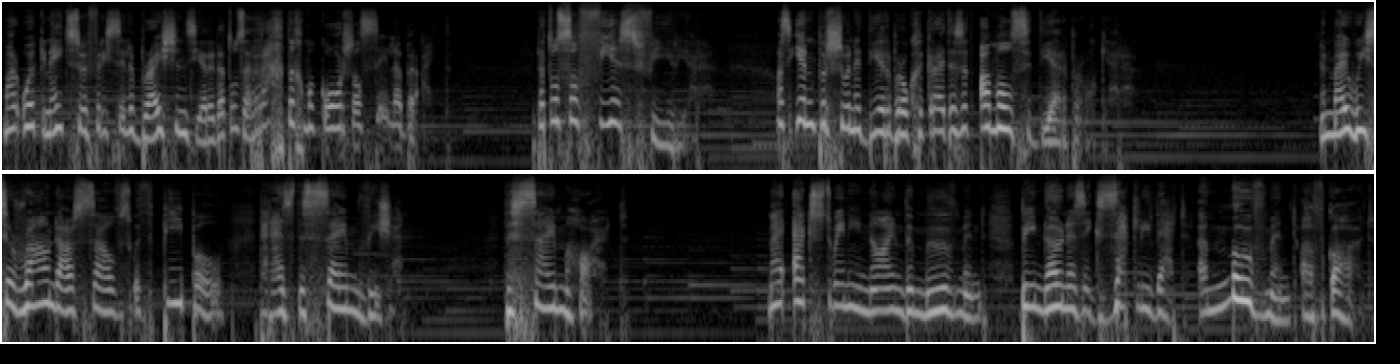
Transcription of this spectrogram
Maar ook net so vir die celebrations, Here, dat ons regtig mekaar sal celebrate. Dat ons sal fees vier, Here. As een persoon 'n deurbraak gekry het, is dit almal se deurbraak, Here. And may we surround ourselves with people that has the same vision, the same heart. May Acts 29, the movement, be known as exactly that a movement of God.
